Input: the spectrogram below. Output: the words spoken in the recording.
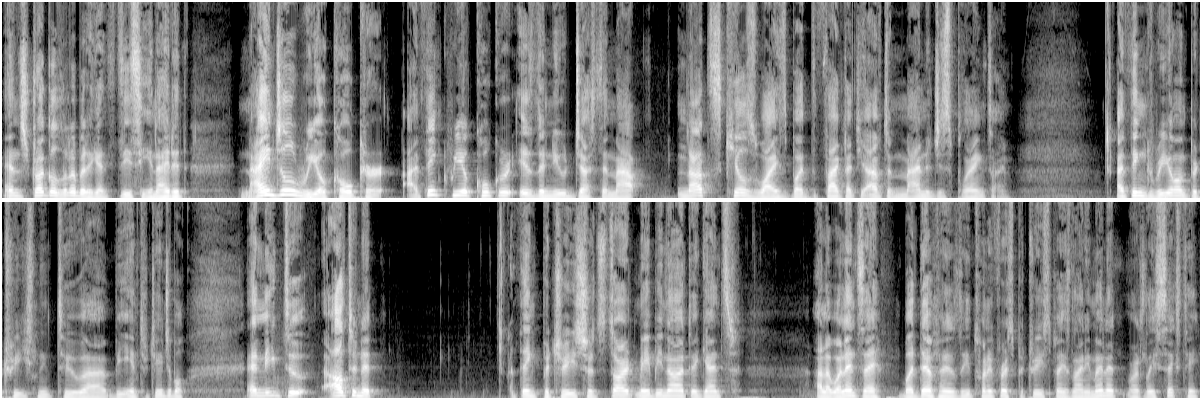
and struggled a little bit against DC United. Nigel Reo-Coker. I think Reo-Coker is the new Justin Mapp not skills wise, but the fact that you have to manage his playing time. I think Reo and Patrice need to uh, be interchangeable and need to alternate. I think Patrice should start maybe not against Alajuelense, but definitely 21st Patrice plays 90 minutes or at least 60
